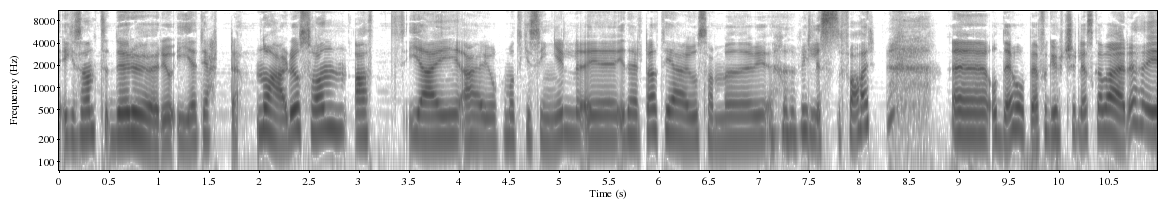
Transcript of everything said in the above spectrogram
ikke sant? Det rører jo i et hjerte. Nå er det jo sånn at jeg er jo på en måte ikke singel i, i det hele tatt. Jeg er jo sammen med Villes far. Eh, og det håper jeg for guds skyld jeg skal være i,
